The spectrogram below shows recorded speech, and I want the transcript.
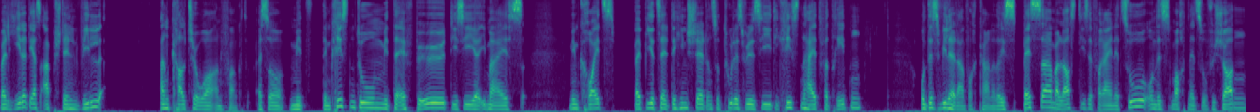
weil jeder, der es abstellen will, an Culture War anfängt. Also mit dem Christentum, mit der FPÖ, die sie ja immer als mit dem Kreuz bei Bierzelte hinstellt und so tut, als würde sie die Christenheit vertreten. Und das will halt einfach keiner. Da ist es besser, man lässt diese Vereine zu und es macht nicht so viel Schaden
